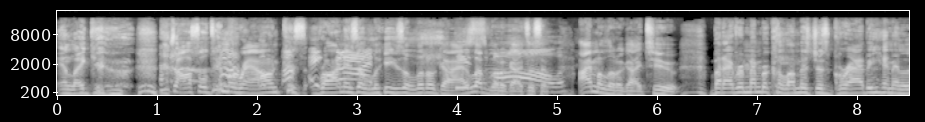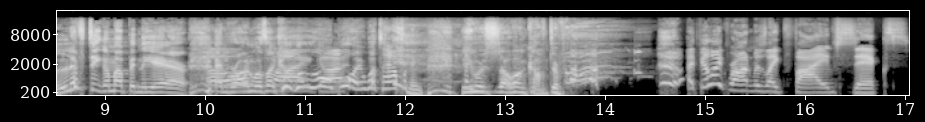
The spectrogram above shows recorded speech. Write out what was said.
and like jostled him around because Oh Ron is a he's a little guy. He's I love little guys. Listen, I'm a little guy too, but I remember Columbus just grabbing him and lifting him up in the air, and Oh Ron was like, oh, "Oh God. boy, what's happening?" he was so uncomfortable. I feel like Ron was like five, six.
